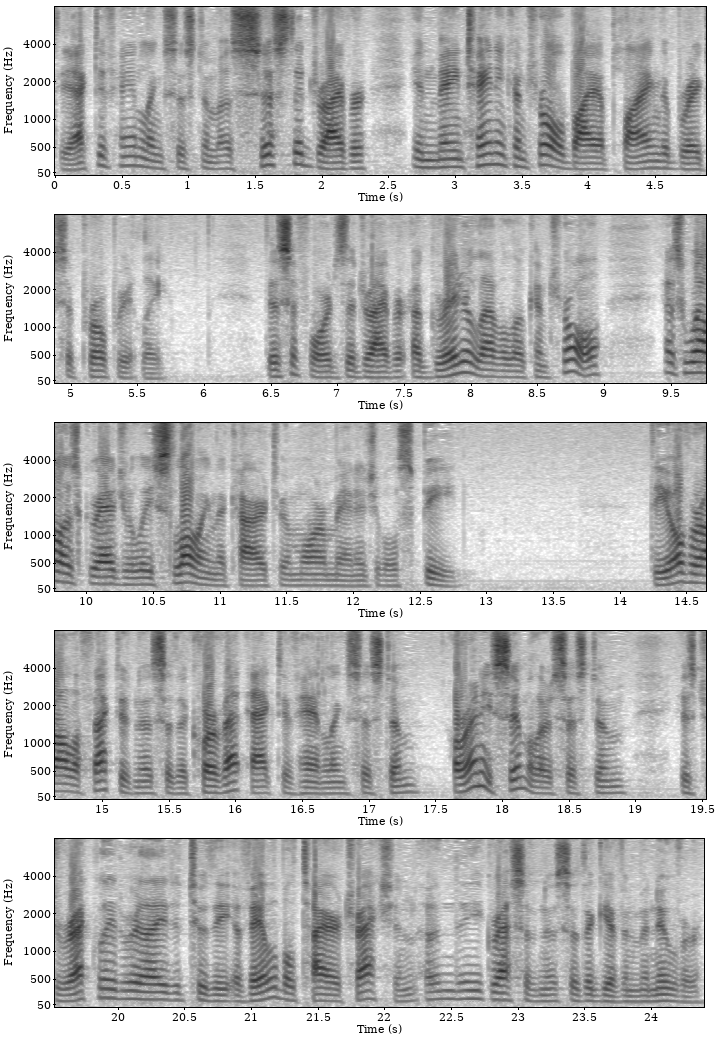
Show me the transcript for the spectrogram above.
The active handling system assists the driver in maintaining control by applying the brakes appropriately. This affords the driver a greater level of control as well as gradually slowing the car to a more manageable speed. The overall effectiveness of the Corvette active handling system, or any similar system, is directly related to the available tire traction and the aggressiveness of the given maneuver.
